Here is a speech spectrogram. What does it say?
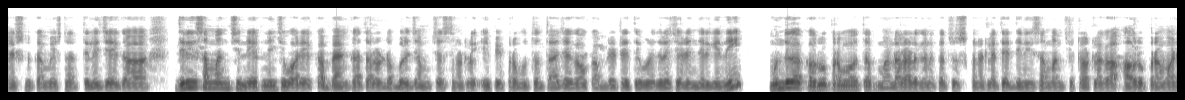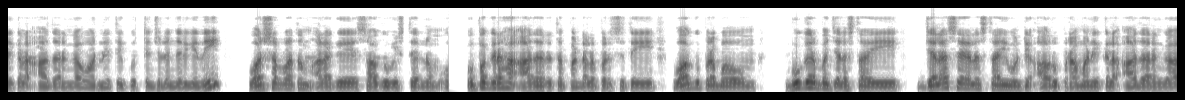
ఎలక్షన్ కమిషనర్ తెలియజేయగా దీనికి సంబంధించి నేటి నుంచి వారి యొక్క బ్యాంక్ ఖాతాలో డబ్బులు జమ చేస్తున్నట్లు ఏపీ ప్రభుత్వం తాజాగా ఒక అప్డేట్ అయితే విడుదల చేయడం జరిగింది. ముందుగా కరువు ప్రభావిత మండలాలు కనుక చూసుకున్నట్లయితే దీనికి సంబంధించి టోటల్గా ఆరు ప్రామాణికల ఆధారంగా వారిని అయితే గుర్తించడం జరిగింది. వర్షపాతం అలాగే సాగు విస్తీర్ణం ఉపగ్రహ ఆధారిత పంటల పరిస్థితి వాగు ప్రభావం భూగర్భ జలస్థాయి జలాశయాల స్థాయి వంటి ఆరు ప్రామాణికల ఆధారంగా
